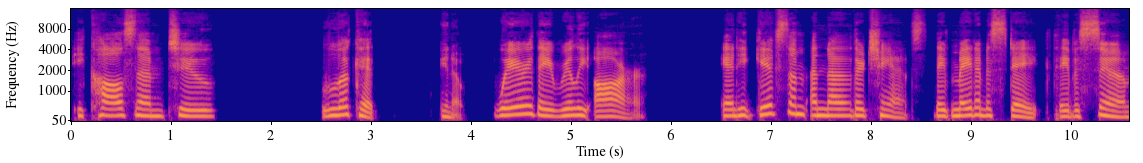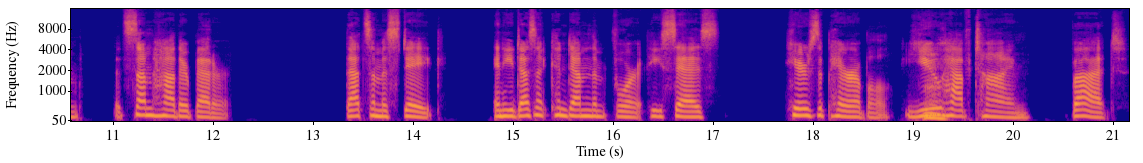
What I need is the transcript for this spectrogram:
he calls them to look at, you know, where they really are and he gives them another chance. They've made a mistake. They've assumed that somehow they're better. That's a mistake. And he doesn't condemn them for it. He says, here's the parable. You Hmm. have time, but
